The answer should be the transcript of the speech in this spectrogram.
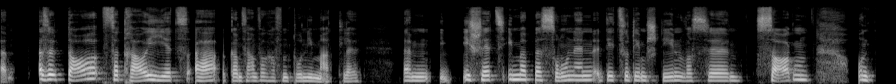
Ähm, also da vertraue ich jetzt auch ganz einfach auf den Toni Matle. Ähm, ich schätze immer Personen, die zu dem stehen, was sie sagen. Und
